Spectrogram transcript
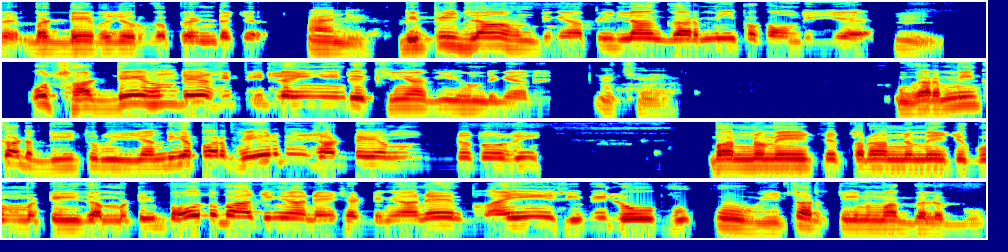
ਵੱਡੇ ਬਜ਼ੁਰਗ ਪਿੰਡ 'ਚ ਹਾਂਜੀ। ਵੀ ਪੀਲਾਂ ਹੁੰਦੀਆਂ ਪੀਲਾਂ ਗਰਮੀ ਪਕਾਉਂਦੀ ਹੈ। ਉਹ ਸਾਡੇ ਹੁੰਦੇ ਅਸੀਂ ਪੀਲਾਂ ਹੀ ਨਹੀਂ ਦੇਖੀਆਂ ਕੀ ਹੁੰਦੀਆਂ ਨੇ। ਅੱਛਾ ਜੀ। ਗਰਮੀ ਘਟਦੀ ਤੁਰੀ ਜਾਂਦੀ ਹੈ ਪਰ ਫੇਰ ਵੀ ਸਾਡੇ ਜਦੋਂ ਅਸੀਂ 92 ਚ 93 ਚ ਗੁੰਮਟੀ ਗੰਮਟੀ ਬਹੁਤ ਬਾਜੀਆਂ ਨੇ ਛੱਡੀਆਂ ਨੇ ਐਂ ਸੀ ਵੀ ਲੋ ਫੂਕੂਗੀ ਧਰਤੀ ਨੂੰ ਅੱਗ ਲੱਗੂ।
